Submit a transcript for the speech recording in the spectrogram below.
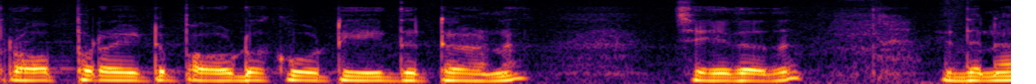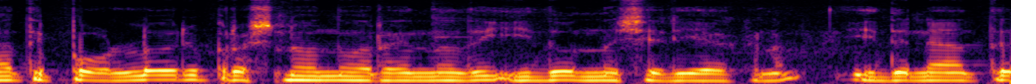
പ്രോപ്പറായിട്ട് പൗഡർ കോട്ട് ചെയ്തിട്ടാണ് ചെയ്തത്. ഇതിനകത്ത് ഇപ്പോൾ ഉള്ള ഒരു പ്രശ്നം എന്ന് പറയുന്നത് ഇതൊന്ന് ശരിയാക്കണം. ഇതിനകത്ത്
